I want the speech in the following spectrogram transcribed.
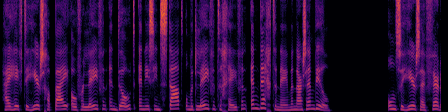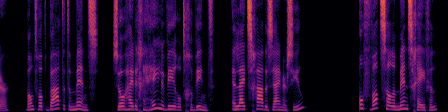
Hij heeft de heerschappij over leven en dood en is in staat om het leven te geven en weg te nemen naar zijn wil. Onze Heer zei verder: Want wat baat het een mens, zo hij de gehele wereld gewint en leidt schade zijner ziel? Of wat zal een mens geven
